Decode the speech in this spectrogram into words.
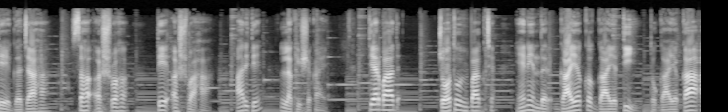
તે ગજા. સહ અશ્વ, તે અશ્વાહા આ રીતે લખી શકાય. ત્યારબાદ ચોથો વિભાગ છે. એની અંદર ગાયક ગાયતી, તો ગાયકા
